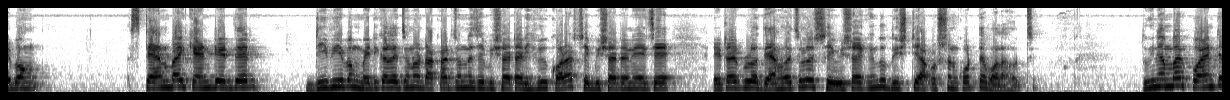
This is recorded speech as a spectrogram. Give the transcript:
এবং স্ট্যান্ড বাই ক্যান্ডিডেটদের ডিভি এবং মেডিকেলের জন্য ডাকার জন্য যে বিষয়টা রিভিউ করার, সেই বিষয়টা নিয়ে যে লেটারগুলো দেওয়া হয়েছিল, সেই বিষয়ে কিন্তু দৃষ্টি আকর্ষণ করতে বলা হচ্ছে। দুই নাম্বার পয়েন্টে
